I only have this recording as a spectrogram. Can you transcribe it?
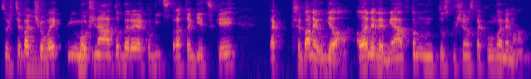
Což třeba hmm. člověk, který možná to bere jako víc strategicky, tak třeba neudělá. Ale nevím, já v tom tu zkušenost takovouhle nemám.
